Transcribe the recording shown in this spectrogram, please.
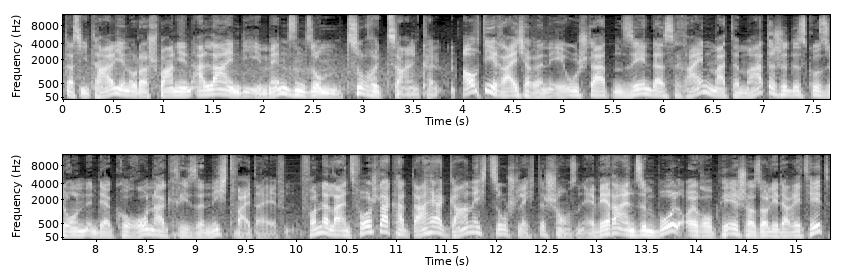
dass Italien oder Spanien allein die immensen Summen zurückzahlen könnten. Auch die reicheren EU-Staaten sehen, dass rein mathematische Diskussionen in der Corona-Krise nicht weiterhelfen. Von der Leyen's Vorschlag hat daher gar nicht so schlechte Chancen ausgerufen. Er wäre ein Symbol europäischer Solidarität.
